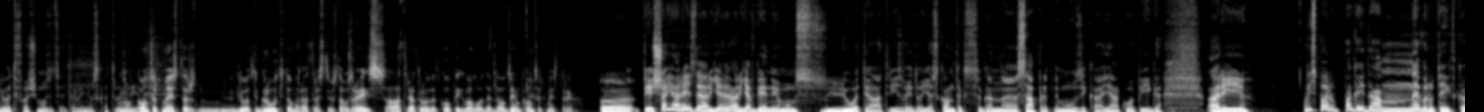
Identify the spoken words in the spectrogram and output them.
ļoti forši muzicēt ar viņu skatu. Nu, koncertu meistars ļoti grūti tomēr atrast. Jūs tā uzreiz ātri atrodat kopīgu valodu ar daudziem koncertu meistariem. Uh, tieši šajā reizē ar, ar Jevgeniju mums ļoti ātri izveidojies kontakts, gan uh, sapratne mūzikā, jā, kopīga. Arī Vispār pagaidām nevaru teikt, ka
